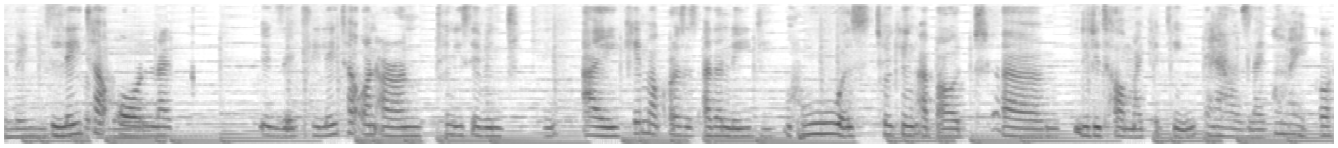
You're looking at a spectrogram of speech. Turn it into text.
And then you later on, like exactly. Later on, around 2017, I came across this other lady who was talking about um, digital marketing, and I was like, "Oh my god!"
